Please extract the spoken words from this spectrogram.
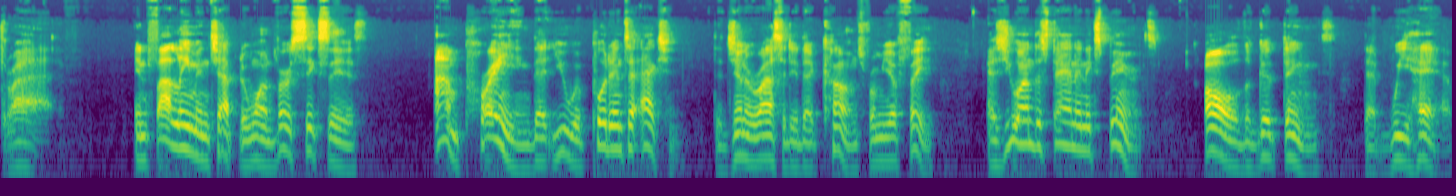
thrive. In Philemon chapter 1, verse 6 says, I'm praying that you will put into action the generosity that comes from your faith as you understand and experience all the good things that we have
